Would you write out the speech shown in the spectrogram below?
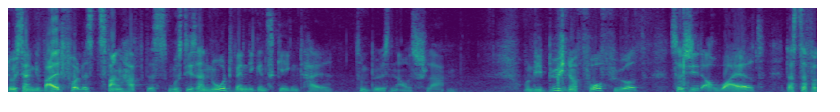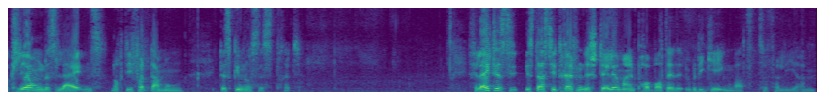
Durch sein gewaltvolles, zwanghaftes muss dieser notwendig ins Gegenteil zum Bösen ausschlagen. Und wie Büchner vorführt, so sieht auch Wilde, dass der Verklärung des Leidens noch die Verdammung des Genusses tritt. Vielleicht ist, ist das die treffende Stelle, um ein paar Worte über die Gegenwart zu verlieren.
